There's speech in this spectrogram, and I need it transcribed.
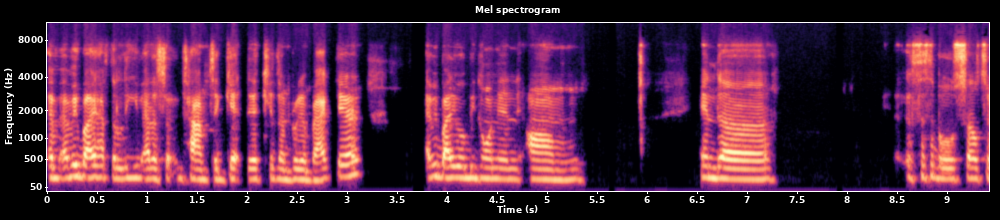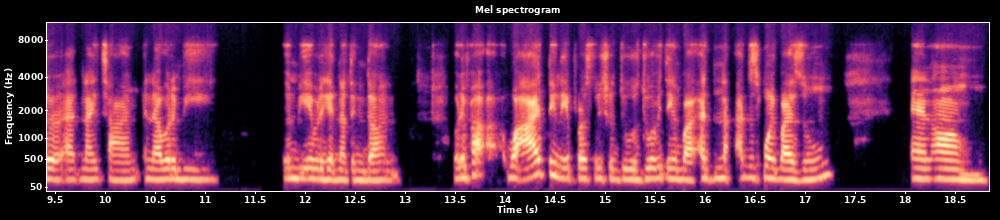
If everybody have to leave at a certain time to get their kids and bring them back there, everybody will be going in um in the accessible shelter at nighttime, and that wouldn't be wouldn't be able to get nothing done. What they what I think they personally should do is do everything by at, at this point by Zoom, and um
